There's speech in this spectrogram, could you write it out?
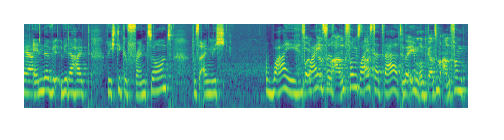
Ja. Ende wi- wird er halt richtig gefriendzoned, was eigentlich why? Vor allem why ganz is am that, Anfang why sagt- is that bad? Na eben, und ganz am Anfang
